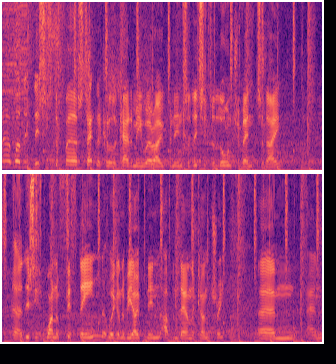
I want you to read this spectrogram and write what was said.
Uh, well, th- this is the first technical academy we're opening, so this is the launch event today. Uh, this is one of 15 that we're going to be opening up and down the country. Um, and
